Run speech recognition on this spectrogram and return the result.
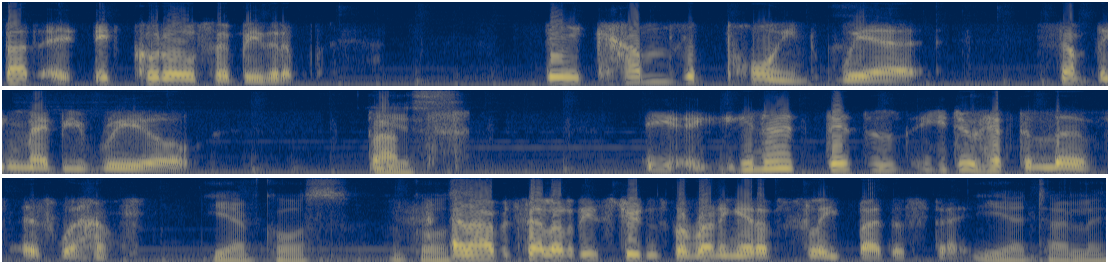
but it, it could also be that it, there comes a point where something may be real, but yes. y- you know you do have to live as well. Yeah, of course. Of course. And I would say a lot of these students were running out of sleep by this stage. Yeah, totally.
